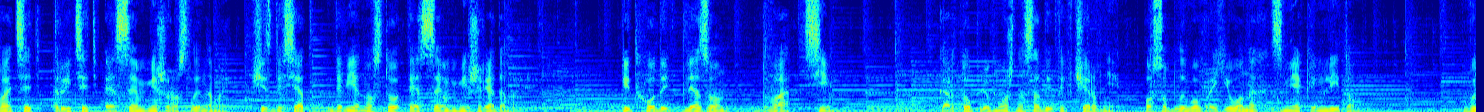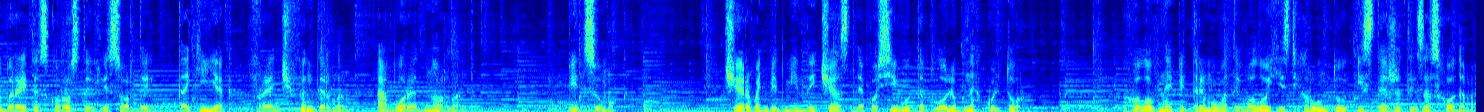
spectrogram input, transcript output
20-30 см між рослинами, 60-90 см між рядами. Підходить для зон 2-7. Картоплю можна садити в червні, особливо в регіонах з м'яким літом. Вибирайте скоростиглі сорти, такі як French Fingerling або Red Norland. Підсумок. Червень відмінний час для посіву теплолюбних культур. Головне підтримувати вологість ґрунту і стежити за сходами.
